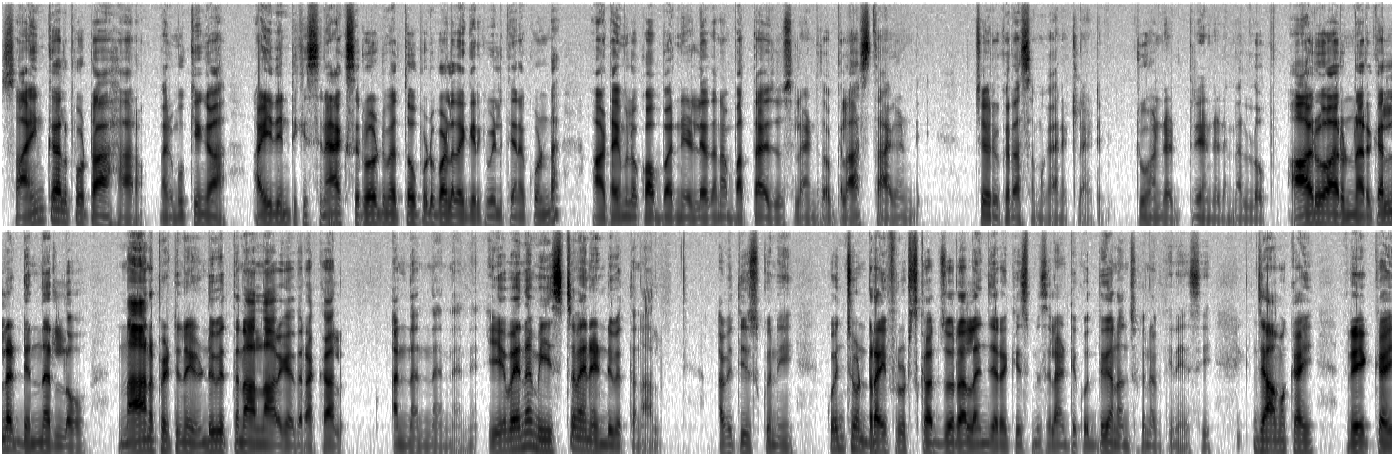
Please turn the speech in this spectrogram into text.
సాయంకాల పూట ఆహారం. మరి ముఖ్యంగా ఐదింటికి స్నాక్స్ రోడ్డు మీద తోపుడు బళ్ళ దగ్గరికి వెళ్ళి తినకుండా ఆ టైంలో కొబ్బరి నీళ్ళు ఏదైనా బత్తాయి జ్యూస్ లాంటిది ఒక గ్లాస్ తాగండి. చెరుకు రసం కానీ ఇట్లాంటివి. Two hundred three hundred ML లోపు. ఆరు ఆరున్నర కల్లా డిన్నర్లో నానపెట్టిన ఎండు విత్తనాలు నాలుగైదు రకాలు. అన్నీ ఏవైనా మీ ఇష్టమైన ఎండు విత్తనాలు. అవి తీసుకుని కొంచెం డ్రై ఫ్రూట్స్ ఖర్జూరాలు అంజర కిస్మిస్ లాంటివి కొద్దిగా నంచుకుని తినేసి జామకాయ రేక్కాయ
